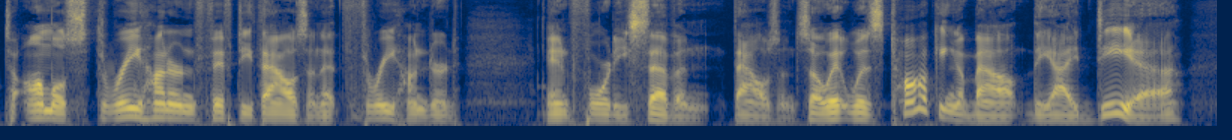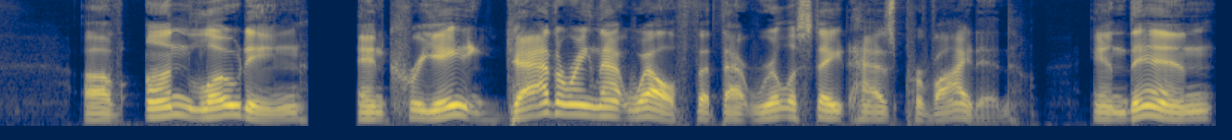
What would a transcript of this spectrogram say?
to almost 350,000 at 347,000. So it was talking about the idea of unloading and creating gathering that wealth that that real estate has provided and then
